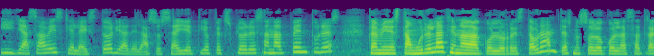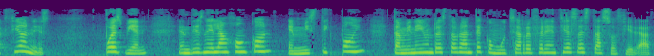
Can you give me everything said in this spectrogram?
Y ya sabéis que la historia de la Society of Explorers and Adventurers también está muy relacionada con los restaurantes, no solo con las atracciones. Pues bien, en Disneyland Hong Kong, en Mystic Point, también hay un restaurante con muchas referencias a esta sociedad.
